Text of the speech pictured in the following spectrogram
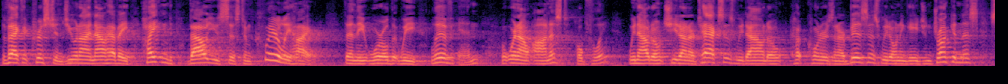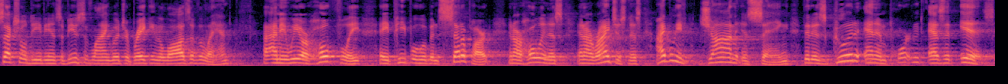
The fact that Christians, you and I, now have a heightened value system, clearly higher than the world that we live in. But we're now honest, hopefully. We now don't cheat on our taxes. We now don't cut corners in our business. We don't engage in drunkenness, sexual deviance, abusive language, or breaking the laws of the land. I mean, we are hopefully a people who have been set apart in our holiness and our righteousness. I believe John is saying that as good and important as it is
